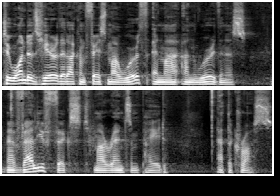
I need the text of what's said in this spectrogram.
Two wonders here that I confess my worth and my unworthiness, my value fixed, my ransom paid at the cross.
